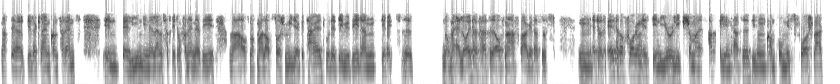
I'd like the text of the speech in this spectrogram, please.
nach der, dieser kleinen Konferenz in Berlin, die in der Landesvertretung von NRW war, auch nochmal auf Social Media geteilt, wo der DBB dann direkt äh, nochmal erläutert hatte auf Nachfrage, dass es ein etwas älterer Vorgang ist, den die Euroleague schon mal abgelehnt hatte, diesen Kompromissvorschlag,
